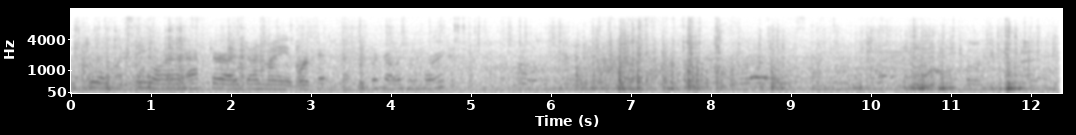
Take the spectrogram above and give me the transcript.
Do lifting or after I've done my work workout with my horse.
